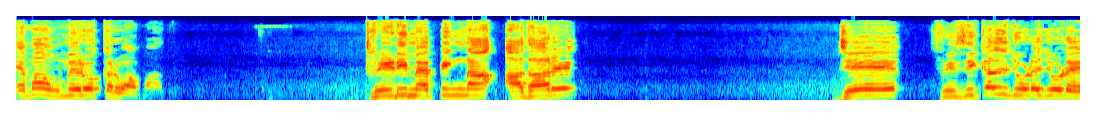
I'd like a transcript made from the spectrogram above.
એમાં ઉમેરો કરવામાં આવ્યો. થ્રીડી મેપિંગના આધારે જે ફિઝિકલ જોડે જોડે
